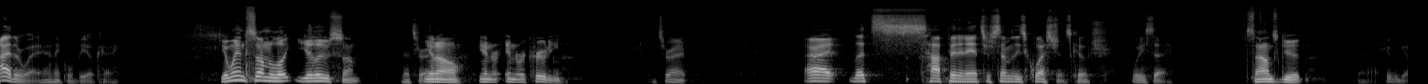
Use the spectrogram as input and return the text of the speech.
But either way, I think we'll be okay. You win some, lo- you lose some. That's right. You know, in in recruiting. That's right. All right. Let's hop in and answer some of these questions, Coach. What do you say? Sounds good. All right. Here we go.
